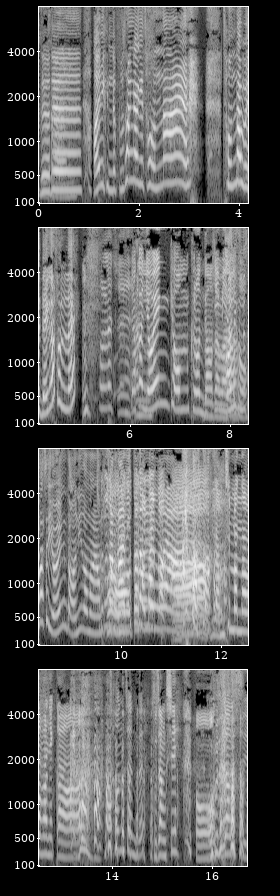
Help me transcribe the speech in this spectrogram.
느든 아니 근데 부산 가기 전날 전날 왜 내가 설레? 설레지. 약간 아니, 여행 겸 그런 맞아, 느낌이라서 맞아. 아니 근데 사실 여행도 아니잖아요. 어, 가니까 설렌 가- 거야. 아. 네 남친 만나러 가니까. 천재인데 구장시? 어. 구장 씨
